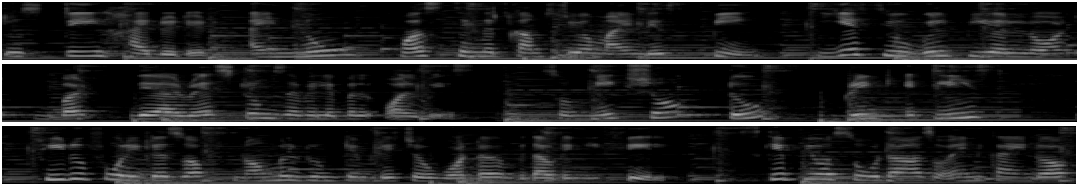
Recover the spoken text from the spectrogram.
to stay hydrated. I know first thing that comes to your mind is peeing. Yes, you will pee a lot, but there are restrooms available always. So make sure to drink at least 3 to 4 liters of normal room temperature water without any fail. Skip your sodas or any kind of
